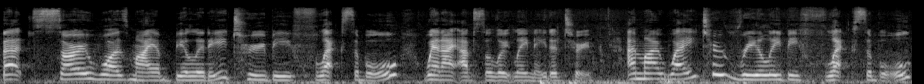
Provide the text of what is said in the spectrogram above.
but so was my ability to be flexible when I absolutely needed to. And my way to really be flexible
